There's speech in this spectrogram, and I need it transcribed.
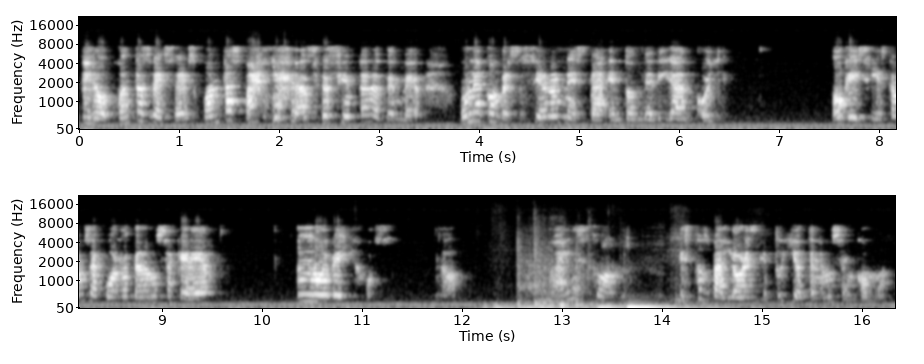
pero ¿cuántas veces, cuántas parejas se sientan a tener una conversación honesta en donde digan, oye, ok, sí, estamos de acuerdo que vamos a querer nueve hijos, ¿no? ¿Cuáles son estos valores que tú y yo tenemos en común?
